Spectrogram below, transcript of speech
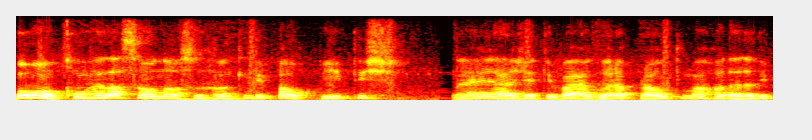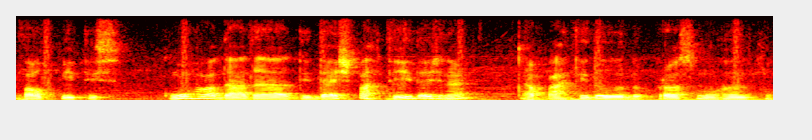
Bom, com relação ao nosso ranking de palpites, né, a gente vai agora para a última rodada de palpites com rodada de 10 partidas, né? A partir do, do próximo ranking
